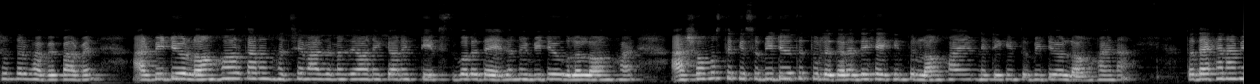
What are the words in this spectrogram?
সুন্দরভাবে পারবেন। আর ভিডিও লং হওয়ার কারণ হচ্ছে মাঝে মাঝে অনেকে অনেক টিপস বলে দেয়, এই জন্য ভিডিওগুলো লং হয়। আর সমস্ত কিছু ভিডিওতে তুলে ধরে দেখে কিন্তু লং হয়, এমনিতে কিন্তু ভিডিও লং হয় না। তো দেখেন আমি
